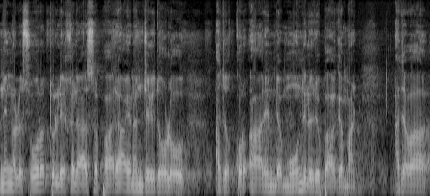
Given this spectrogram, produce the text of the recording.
നിങ്ങൾ സൂറത്തുൽ ഇഖ്ലാസ് പാരായണം ചെയ്തോളൂ. അത് ഖുർആാനിന്റെ മൂന്നിലൊരു ഭാഗമാണ്. അഥവാ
